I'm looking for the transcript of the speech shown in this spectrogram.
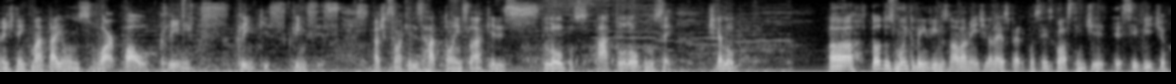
A gente tem que matar uns Vorpal Clinics, Clinks, Clinces Acho que são aqueles ratões lá, aqueles lobos. Rato ou lobo, não sei. Acho que é lobo Uh, todos muito bem-vindos novamente, galera. Espero que vocês gostem de, desse vídeo.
